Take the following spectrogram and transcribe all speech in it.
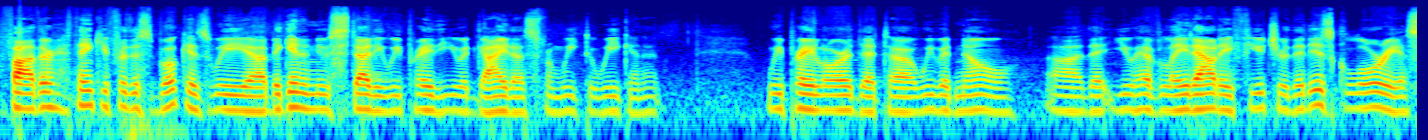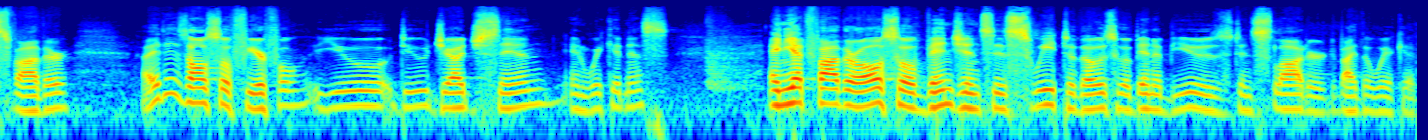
Father, thank you for this book. As we uh, begin a new study, we pray that you would guide us from week to week in it. We pray, Lord, that uh, we would know uh, that you have laid out a future that is glorious, Father it is also fearful. You do judge sin and wickedness. And yet, Father, also vengeance is sweet to those who have been abused and slaughtered by the wicked.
